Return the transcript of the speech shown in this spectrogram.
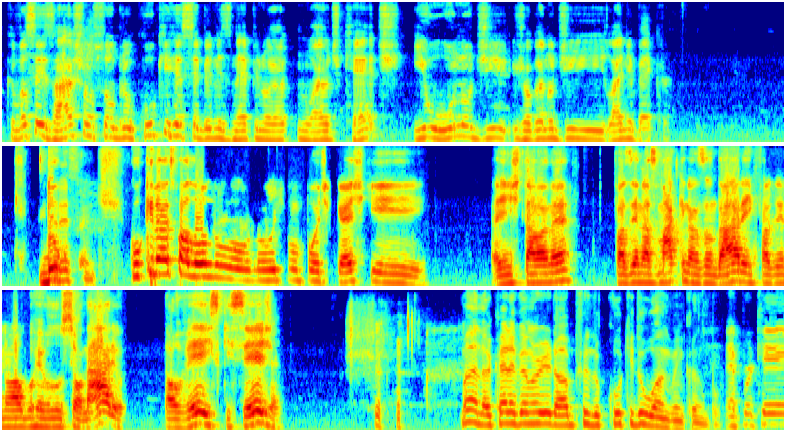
O que vocês acham sobre o Cook recebendo snap no, no Wildcat e o Uno de, jogando de linebacker? Do Interessante. o que nós falou no, no último podcast que a gente tava, né? Fazendo as máquinas andarem, fazendo algo revolucionário, talvez que seja. Mano, eu quero ver o Murray Robinson do Cook e do Wango em campo. É porque.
